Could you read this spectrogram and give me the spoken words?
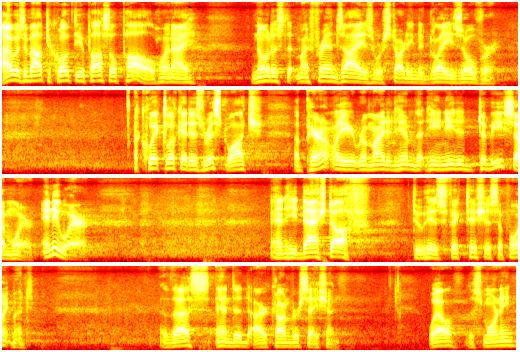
I was about to quote the Apostle Paul when I noticed that my friend's eyes were starting to glaze over. A quick look at his wristwatch apparently reminded him that he needed to be somewhere, anywhere. and he dashed off to his fictitious appointment. Thus ended our conversation. Well, this morning,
